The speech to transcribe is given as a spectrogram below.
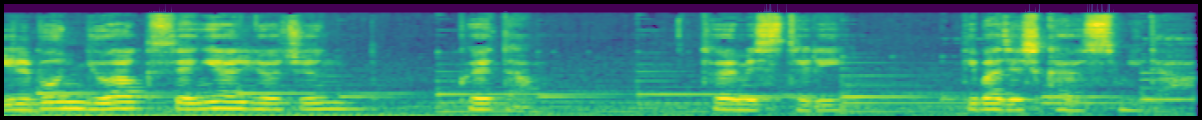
일본 유학생이 알려준 괴담, 토요미스테리 디바 제시카였습니다.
